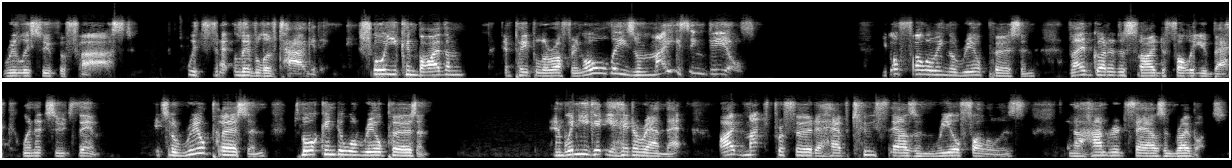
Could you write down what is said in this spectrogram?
really super fast with that level of targeting. Sure, you can buy them, and people are offering all these amazing deals. You're following a real person. They've got to decide to follow you back when it suits them. It's a real person talking to a real person. And when you get your head around that, I'd much prefer to have 2,000 real followers than 100,000 robots.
